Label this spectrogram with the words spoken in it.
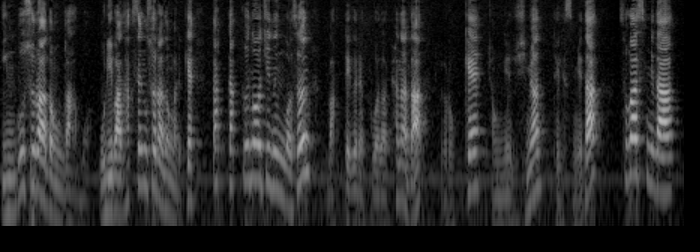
인구수라던가, 뭐, 우리 반 학생수라던가 이렇게 딱딱 끊어지는 것은 막대 그래프가 더 편하다. 이렇게 정리해 주시면 되겠습니다. 수고하셨습니다.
